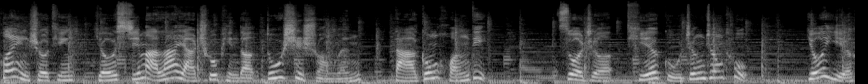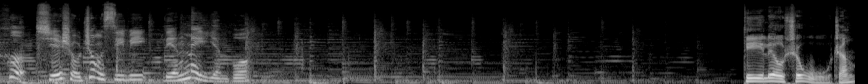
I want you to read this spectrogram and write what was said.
欢迎收听由喜马拉雅出品的都市爽文《打工皇帝》，作者铁骨铮铮兔，由野鹤携手众 CV 联袂演播。第六十五章，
